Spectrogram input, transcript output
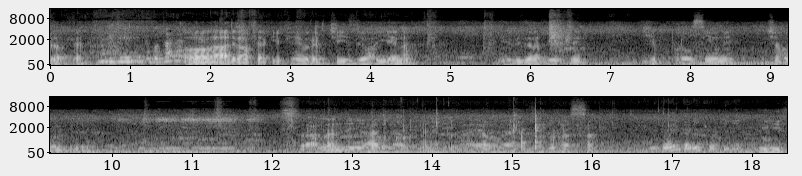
राफिया। और आज राफिया की फेवरेट चीज़ जो आई है ना ये भी ज़रा देख लें। ये पड़ोसियों ने चावल दिए सालन जी आज राफिया ने बनाया हुआ है ज़बरदस्त सा। दो बड़ी छोटी है। बीफ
